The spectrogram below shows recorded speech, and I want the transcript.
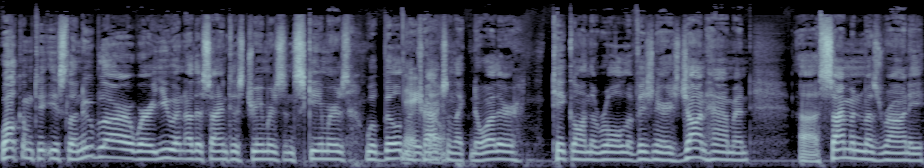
Welcome to Isla Nublar, where you and other scientists, dreamers, and schemers will build an you go. attraction like no other. Take on the role of visionaries John Hammond, uh, Simon Masrani,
